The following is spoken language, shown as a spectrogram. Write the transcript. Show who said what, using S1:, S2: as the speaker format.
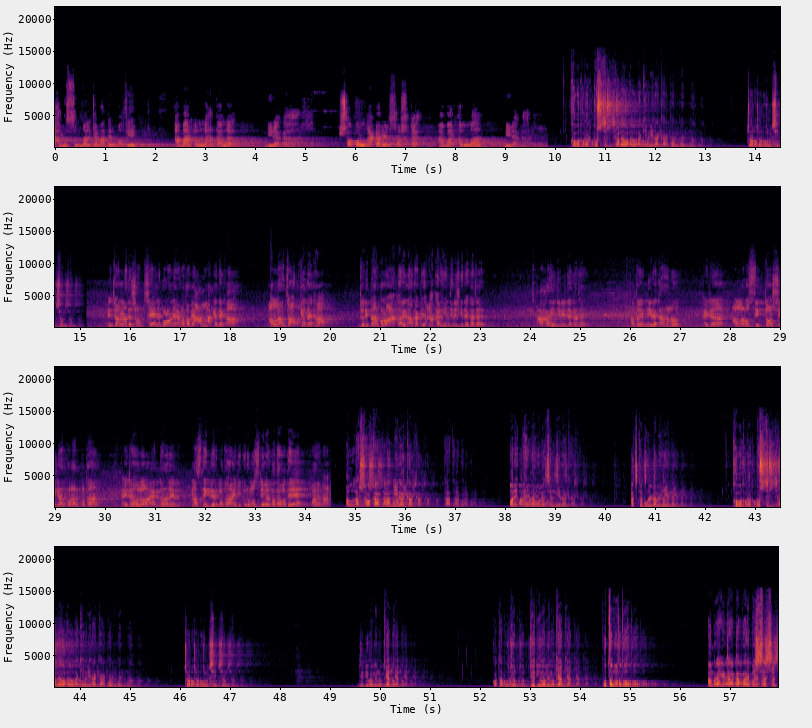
S1: আহলুসুন্নাল জামাতের মতে আমার আল্লাহ তালা নিরাকার। সকল আকারের স্রষ্টা আমার আল্লাহ নিরাকার।
S2: খবরদার কোশ্চিন কালেও আল্লাহকে নিরাকার বলবেন না। চরম ভুল সিদ্ধান্ত।
S3: এই জান্নাতের সবচেয়ে বড় নিয়ামত হবে আল্লাহকে দেখা আল্লাহর জাতকে দেখা। যদি তার কোনো আকারই না থাকে আকারহীন জিনিস কি দেখা যায়? আকারহীন জিনিস দেখা যায়? অতএব নিরাকার হলো এটা আল্লাহর অস্তিত্ব অস্বীকার করার কথা। এটা হলো এক ধরনের নাস্তিকদের কথা। এটি কোনো মুসলিমের কথা হতে পারে না।
S2: আল্লাহ সকার না নিরাকার? তাড়াতাড়ি। অনেক ভাইরা বলেছেন নিরাকার। আজকে ভুলটা ভেঙে নেন। খবরদার কোশ্চিন কালেও আল্লাহকে নিরাকার বলবেন না। চরম ভুল সিদ্ধান্ত। যদি বলেন কেন? কথা বুঝুন। যদি বলেন কেন? প্রথমত আমরা এটা ব্যাপারে বিশ্বাসী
